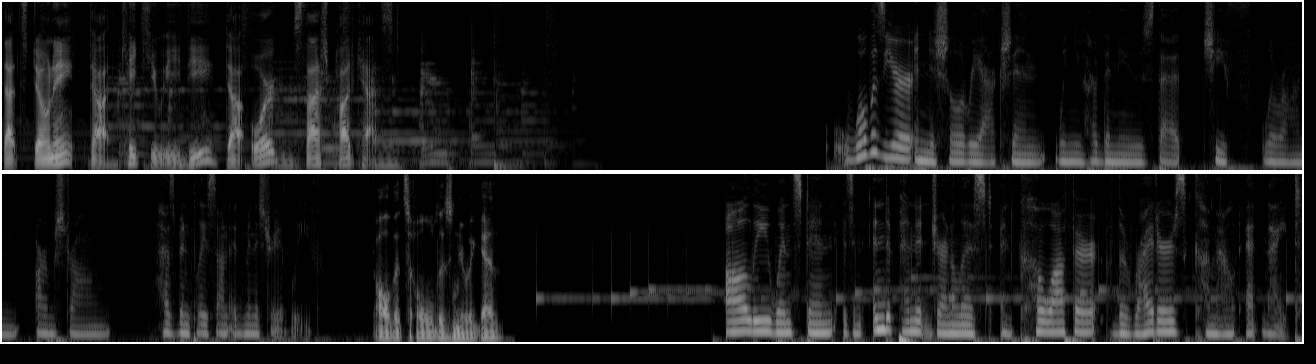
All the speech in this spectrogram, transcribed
That's donate.kqed.org slash podcast. What was your initial reaction when you heard the news that Chief LeRonne Armstrong has been placed on administrative leave? All that's old is new again. Ali Winston is an independent journalist and co author of The Riders Come Out at Night,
